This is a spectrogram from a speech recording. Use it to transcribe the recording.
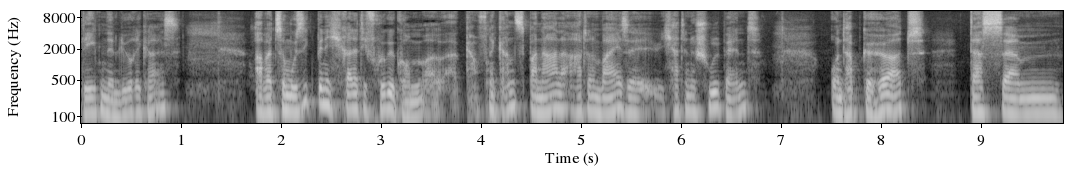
lebenden Lyriker ist. Aber zur Musik bin ich relativ früh gekommen, äh, auf eine ganz banale Art und Weise. Ich hatte eine Schulband und habe gehört, dass ähm,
